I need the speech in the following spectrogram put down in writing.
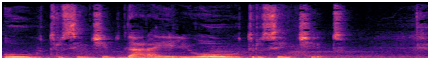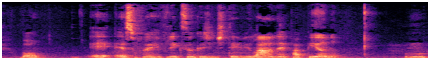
outro sentido, dar a ele outro sentido. Bom, é, essa foi a reflexão que a gente teve lá, né? Papiando. Hum.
